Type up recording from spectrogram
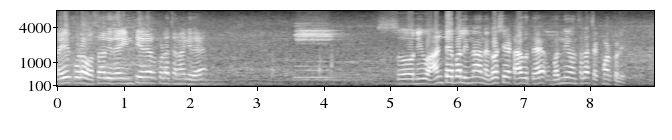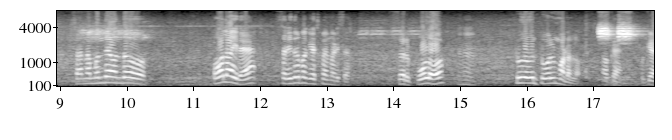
ಟೈರ್ ಕೂಡ ಹೊಸದಿದೆ ಇಂಟೀರಿಯರ್ ಕೂಡ ಚೆನ್ನಾಗಿದೆ. ಸೊ ನೀವು ಆನ್ ಟೇಬಲ್ ಇನ್ನೂ ನೆಗೋಷಿಯೇಟ್ ಆಗುತ್ತೆ ಬನ್ನಿ ಒಂದ್ಸಲ ಚೆಕ್ ಮಾಡ್ಕೊಳ್ಳಿ. ಸರ್ ನಮ್ಮ ಮುಂದೆ ಒಂದು ಪೋಲೋ ಇದೆ. ಸರ್ ಇದ್ರ ಬಗ್ಗೆ ಎಕ್ಸ್ಪ್ಲೈನ್ ಮಾಡಿ sir sir Polo two thousand twelve model okay okay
